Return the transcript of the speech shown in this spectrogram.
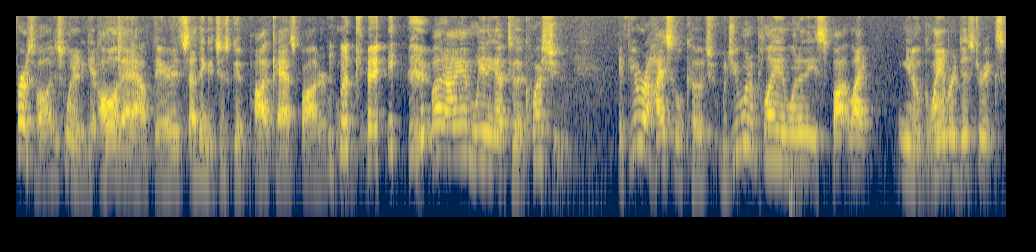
first of all, I just wanted to get all of that out there. It's, I think it's just good podcast fodder. For. Okay. But I am leading up to a question. If you were a high school coach, would you want to play in one of these spotlight, you know, glamour districts,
